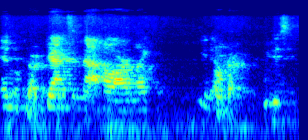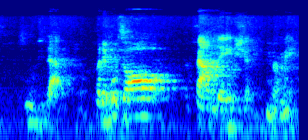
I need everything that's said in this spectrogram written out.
and Okay. dancing that hard, like, you know, Okay, we just didn't do that. But it was all the foundation for me.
